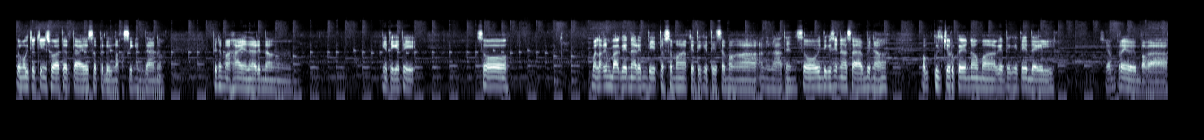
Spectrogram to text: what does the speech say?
So magcha-change water tayo sa tagal na kasing no. Pinamahayan na rin ng kiti-kiti. So, malaking bagay na rin dito sa mga kiti-kiti sa mga ano natin. So, hindi ko sinasabi na mag-culture kayo ng mga kiti-kiti dahil syempre baka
